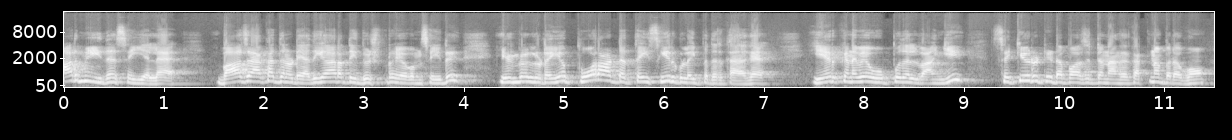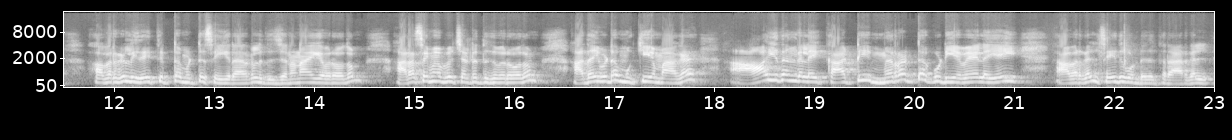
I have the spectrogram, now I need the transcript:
ஆர்மி இதை செய்யலை. பாஜக தன்னுடைய அதிகாரத்தை துஷ்பிரயோகம் செய்து எங்களுடைய போராட்டத்தை சீர்குலைப்பதற்காக ஏற்கனவே ஒப்புதல் வாங்கி செக்யூரிட்டி டெபாசிட்டை நாங்கள் கட்டின பிறகும் அவர்கள் இதை திட்டமிட்டு செய்கிறார்கள். இது ஜனநாயக விரோதம் அரசமைப்பு சட்டத்துக்கு விரோதம். அதைவிட முக்கியமாக ஆயுதங்களை காட்டி மிரட்டக்கூடிய வேலையை அவர்கள் செய்து கொண்டிருக்கிறார்கள்.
